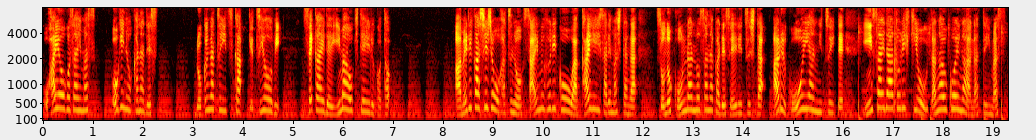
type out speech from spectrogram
おはようございます。荻野かなです。6月5日月曜日。世界で今起きていることアメリカ史上初の債務不履行は回避されましたがその混乱の最中で成立したある合意案についてインサイダー取引を疑う声が上がっています。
